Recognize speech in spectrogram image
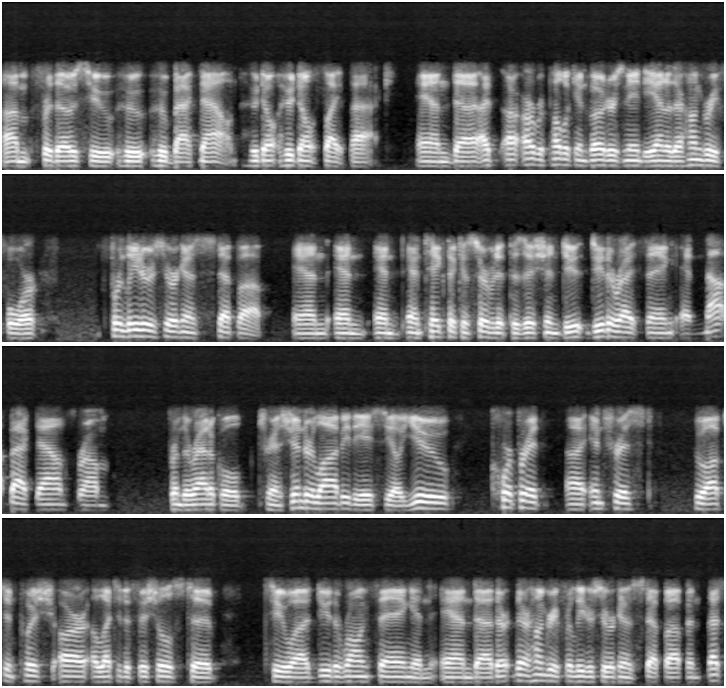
um, for those who, who who back down, who don't who don't fight back. And uh, our, our Republican voters in Indiana, they're hungry for for leaders who are going to step up and and and and take the conservative position, do do the right thing, and not back down from from the radical transgender lobby, the ACLU, corporate uh, interest, who often push our elected officials to to uh, do the wrong thing, and and uh, they're they're hungry for leaders who are going to step up, and that's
